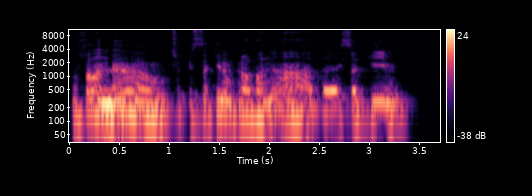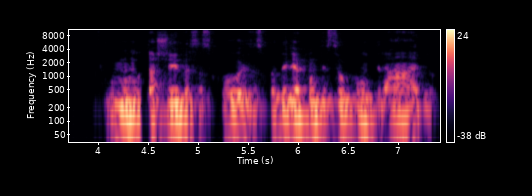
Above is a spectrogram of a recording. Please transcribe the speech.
vai falar, não, tipo, isso aqui não prova nada, isso aqui, o mundo está cheio dessas coisas, poderia acontecer o contrário.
